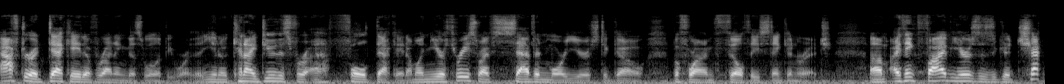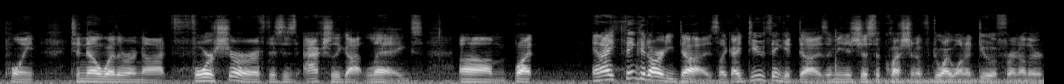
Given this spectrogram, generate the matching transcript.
after a decade of running this, will it be worth it? You know, can I do this for a full decade? I'm on year three, so I have seven more years to go before I'm filthy, stinking rich. Um, I think five years is a good checkpoint to know whether or not, for sure, if this has actually got legs. Um, but and I think it already does. Like I do think it does. I mean, it's just a question of do I want to do it for another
